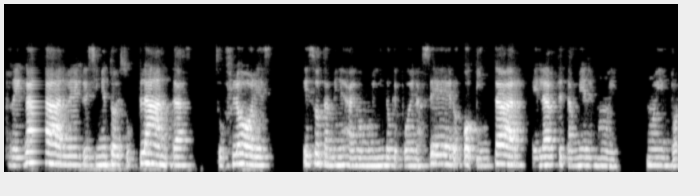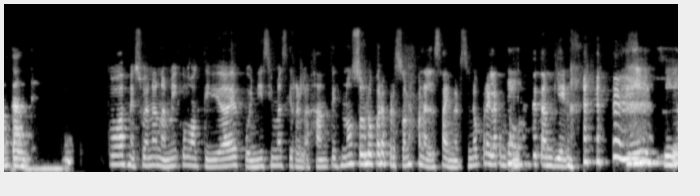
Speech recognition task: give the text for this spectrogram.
Regar, ver el crecimiento de sus plantas, sus flores, eso también es algo muy lindo que pueden hacer. O pintar, el arte también es muy, muy importante todas me suenan a mí como actividades buenísimas y relajantes, no solo para personas con Alzheimer, sino para el acompañante también. Sí, sí.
